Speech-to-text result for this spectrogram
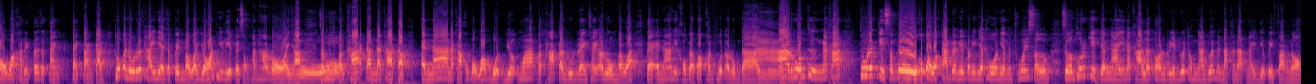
บอกว่าคาแรคเตอร์จะแต่ง แตกต่างกัน ทุกอนูหรือไทยเนี่ยจะเป็นแบบว่าย้อนพีเรียดไป 2,500 ค่ะ โอ้โห จะมีปะทะกันนะคะกับแอนนานะคะเขาบอกว่าบทเยอะมากปะทะกันรุนแรงใช้อารมณ์แบบว่า แต่แอนนานี่เขาแบบว่าคอนโทรลอารมณ์ได้อ่า อ่ารวมถึงนะคะ ธุรกิจสบู่เขาบอกว่าการไปเรียนปริญญาโทเนี่ยมันช่วยเสริม เสริมธุรกิจยังไงนะคะ แล้วตอนเรียนด้วยทำงานด้วยมันหนักขนาดไหน เดี๋ยวไปฟังน้อง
